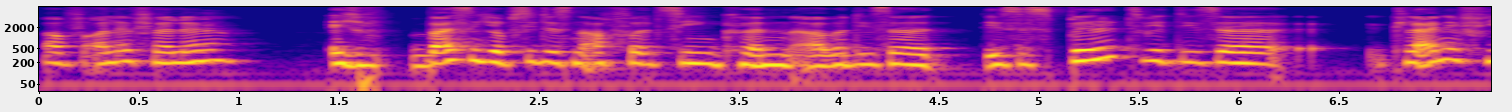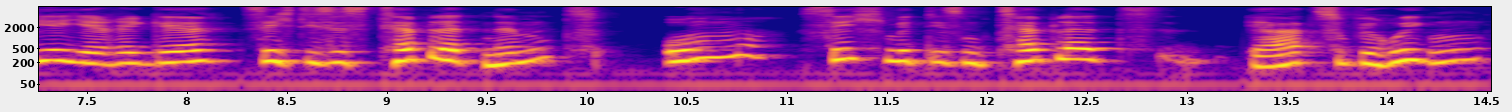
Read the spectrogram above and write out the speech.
auf alle Fälle. Ich weiß nicht, ob Sie das nachvollziehen können, aber dieser, dieses Bild, wie dieser kleine Vierjährige sich dieses Tablet nimmt, um sich mit diesem Tablet, ja, zu beruhigen,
